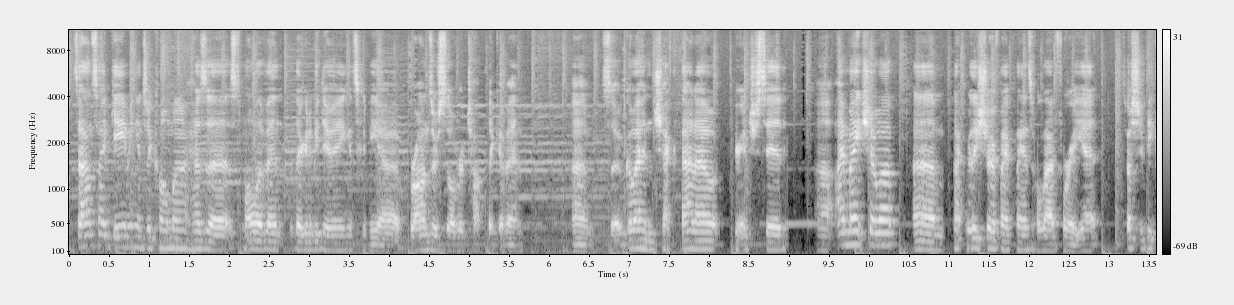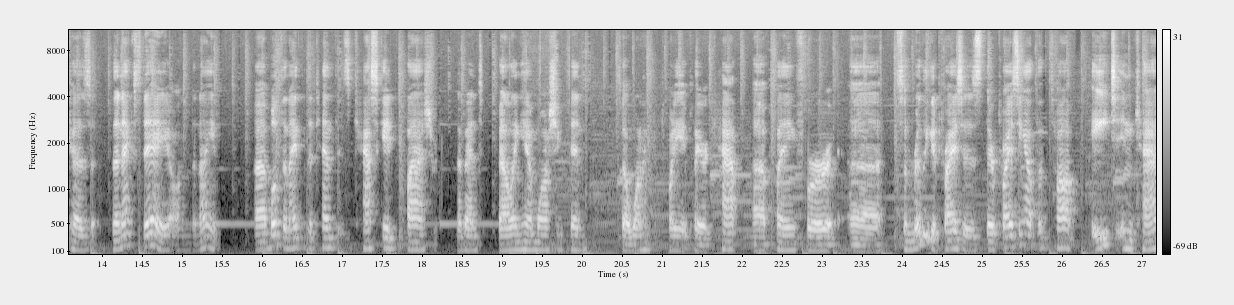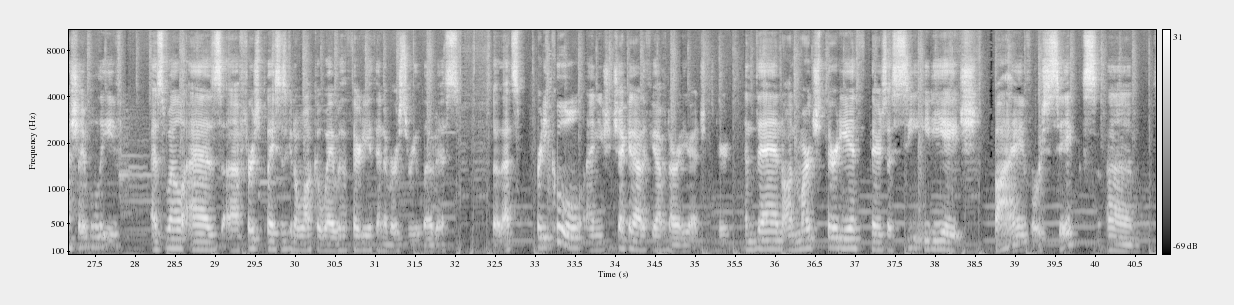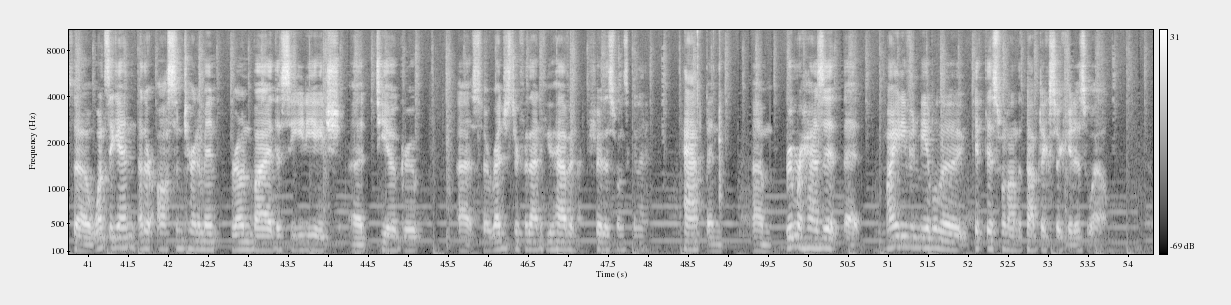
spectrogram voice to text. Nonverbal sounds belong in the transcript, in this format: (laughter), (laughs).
Soundside Gaming in Tacoma has a small event that they're going to be doing. It's going to be a bronze or silver top deck event. Um, so go ahead and check that out if you're interested. Uh, I might show up. Um, not really sure if my plans have allowed for it yet, especially because the next day on the 9th, uh, both the 9th and the 10th, is Cascade Clash, which is an event in Bellingham, Washington. So 128 player cap, uh, playing for uh, some really good prizes. They're pricing out the top eight in cash, I believe, as well as uh, first place is going to walk away with a 30th anniversary Lotus. So that's pretty cool, and you should check it out if you haven't already registered. And then on March 30th, there's a CEDH 5 or 6. Um, so once again, another awesome tournament run by the CEDH uh, TO group. Uh, so register for that if you haven't. I'm sure this one's going to happen. Um, rumor has it that might even be able to get this one on the top deck circuit as well.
